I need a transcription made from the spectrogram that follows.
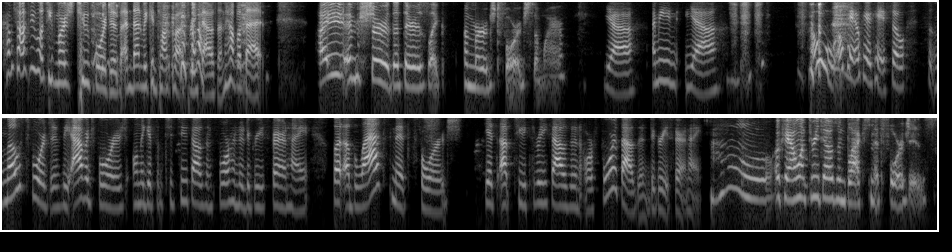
Come talk to me once you've merged two forges and then we can talk about 3000. How about that? I am sure that there is like a merged forge somewhere. Yeah. I mean, yeah. oh, okay, okay, okay. So, so most forges, the average forge only gets up to 2,400 degrees Fahrenheit, but a blacksmith's forge gets up to 3,000 or 4,000 degrees Fahrenheit. Oh, okay. I want 3,000 blacksmith forges.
